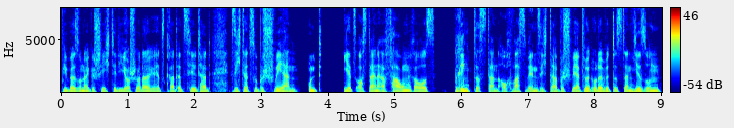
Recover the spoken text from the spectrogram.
wie bei so einer Geschichte, die Joshua da jetzt gerade erzählt hat, sich dazu beschweren? Und jetzt aus deiner Erfahrung raus, bringt das dann auch was, wenn sich da beschwert wird, oder wird das dann hier so ein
